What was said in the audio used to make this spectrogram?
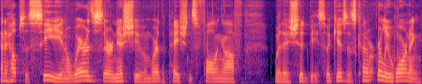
and it helps us see, you know, where is there an issue and where the patient's falling off where they should be. So it gives us kind of early warning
